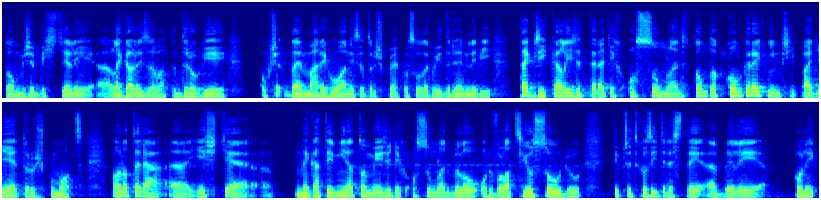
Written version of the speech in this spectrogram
tom, že by chtěli legalizovat drogy, už té marihuany se trošku jako jsou takový zdrženliví, tak říkali, že teda těch 8 let v tomto konkrétním případě je trošku moc. Ono teda ještě negativní na tom je, že těch 8 let bylo odvolacího soudu. Ty předchozí tresty eh, byly kolik?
